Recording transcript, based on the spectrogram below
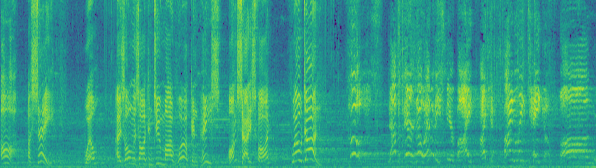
Ah, I see. Well, as long as I can do my work in peace, I'm satisfied. Well done. Now that there are no enemies nearby, I can finally take a long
